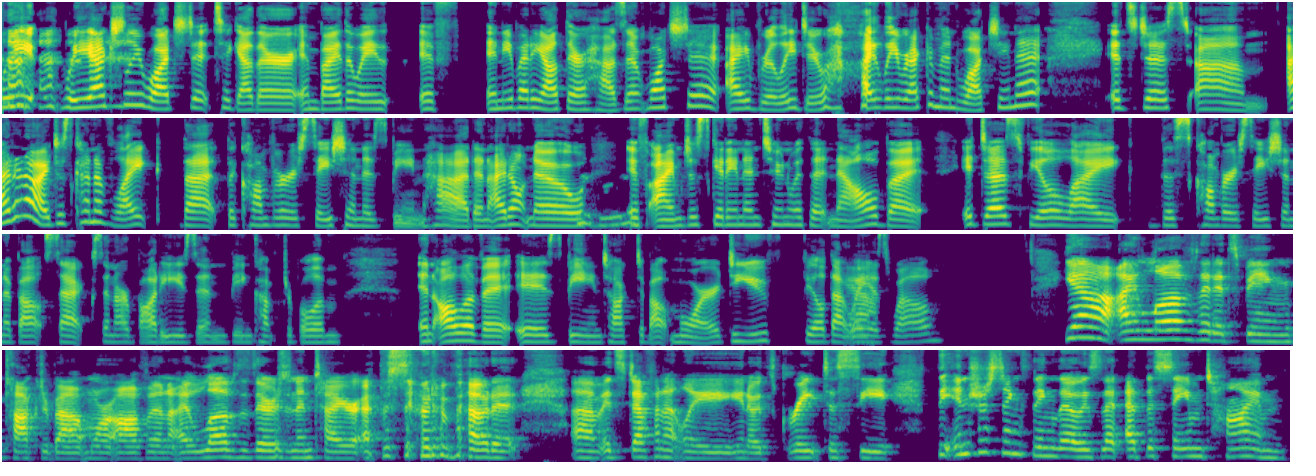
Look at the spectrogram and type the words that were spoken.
we we actually watched it together and by the way if anybody out there hasn't watched it i really do highly recommend watching it it's just um i don't know i just kind of like that the conversation is being had and i don't know mm-hmm. if i'm just getting in tune with it now but it does feel like this conversation about sex and our bodies and being comfortable and, and all of it is being talked about more. Do you feel that yeah. way as well? Yeah, I love that it's being talked about more often. I love that there's an entire episode about it. Um, it's definitely, you know, it's great to see. The interesting thing, though, is that at the same time,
